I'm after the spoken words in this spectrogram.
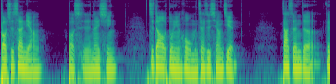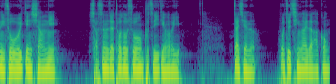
保持善良，保持耐心，直到多年后我们再次相见，大声的跟你说我有一点想你。小声的在偷偷说，不止一点而已。再见了，我最亲爱的阿公。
